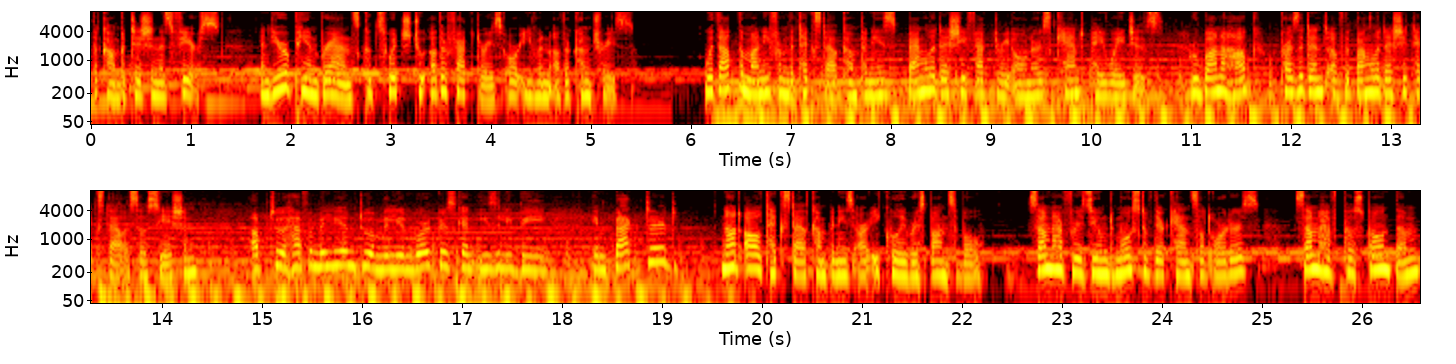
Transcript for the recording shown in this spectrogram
The competition is fierce, and European brands could switch to other factories or even other countries. Without the money from the textile companies, Bangladeshi factory owners can't pay wages. Rubana Haq, president of the Bangladeshi Textile Association, up to half a million to a million workers can easily be impacted. Not all textile companies are equally responsible. Some have resumed most of their cancelled orders, some have postponed them,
